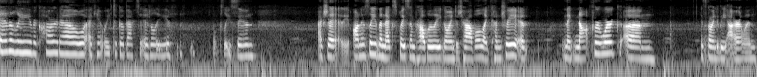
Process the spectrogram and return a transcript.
Italy, Ricardo. I can't wait to go back to Italy. Hopefully soon. Actually, honestly, the next place I'm probably going to travel, like country, it, like not for work, um, is going to be Ireland.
